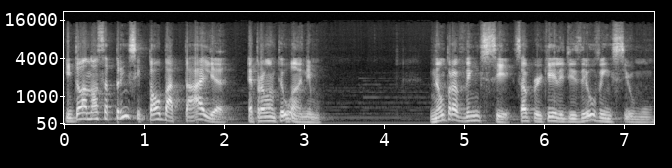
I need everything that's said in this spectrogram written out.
Então a nossa principal batalha é para manter o ânimo, não para vencer. Sabe por quê? Ele diz: Eu venci o mundo.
